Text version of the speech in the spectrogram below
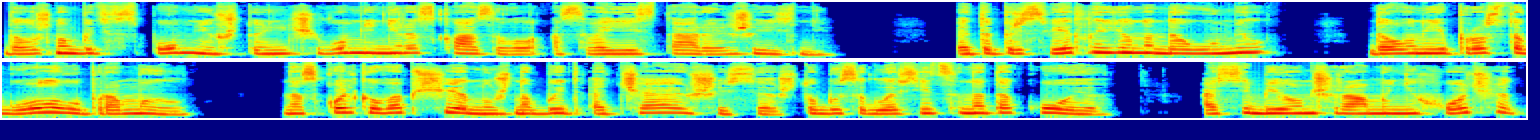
должно быть, вспомнив, что ничего мне не рассказывала о своей старой жизни. Это Пресветлый ее надоумил? Да он ей просто голову промыл. Насколько вообще нужно быть отчаявшейся, чтобы согласиться на такое? А себе он шрамы не хочет?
